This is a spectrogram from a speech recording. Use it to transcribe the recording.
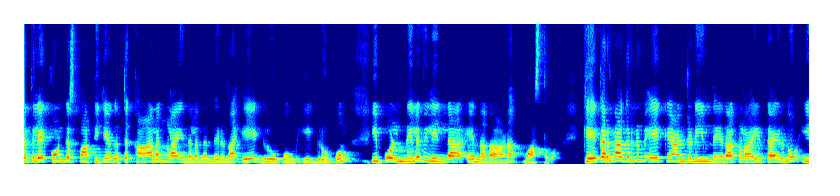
കേരളത്തിലെ കോൺഗ്രസ് പാർട്ടിക്കകത്ത് കാലങ്ങളായി നിലനിന്നിരുന്ന എ ഗ്രൂപ്പും ഇ ഗ്രൂപ്പും ഇപ്പോൾ നിലവിലില്ല എന്നതാണ് വാസ്തവം. കെ കരുണാകരനും എ കെ ആന്റണിയും നേതാക്കളായിട്ടായിരുന്നു ഈ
